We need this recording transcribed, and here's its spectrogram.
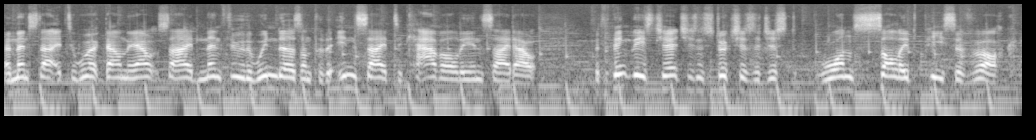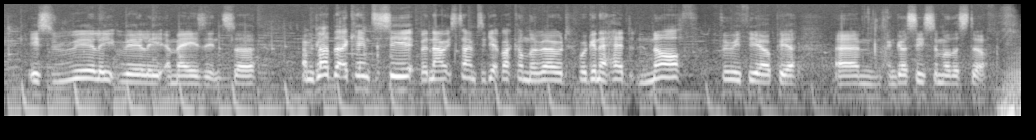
and then started to work down the outside and then through the windows onto the inside to carve all the inside out. But to think these churches and structures are just one solid piece of rock is really, really amazing. So I'm glad that I came to see it, but now it's time to get back on the road. We're gonna head north through Ethiopia um, and go see some other stuff.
